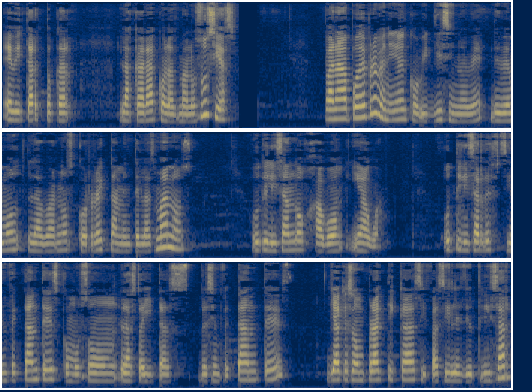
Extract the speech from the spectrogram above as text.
evitar tocar la cara con las manos sucias. Para poder prevenir el COVID-19 debemos lavarnos correctamente las manos utilizando jabón y agua. Utilizar desinfectantes como son las toallitas desinfectantes, ya que son prácticas y fáciles de utilizar.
